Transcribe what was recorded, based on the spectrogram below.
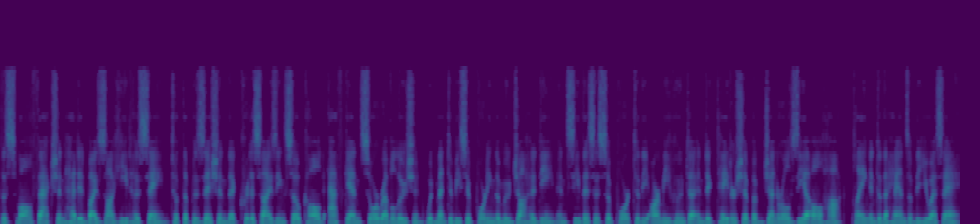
The small faction headed by Zahid Hussain took the position that criticizing so-called Afghan Saur revolution would meant to be supporting the Mujahideen and see this as support to the army junta and dictatorship of General Zia-ul-Haq, playing into the hands of the USA.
